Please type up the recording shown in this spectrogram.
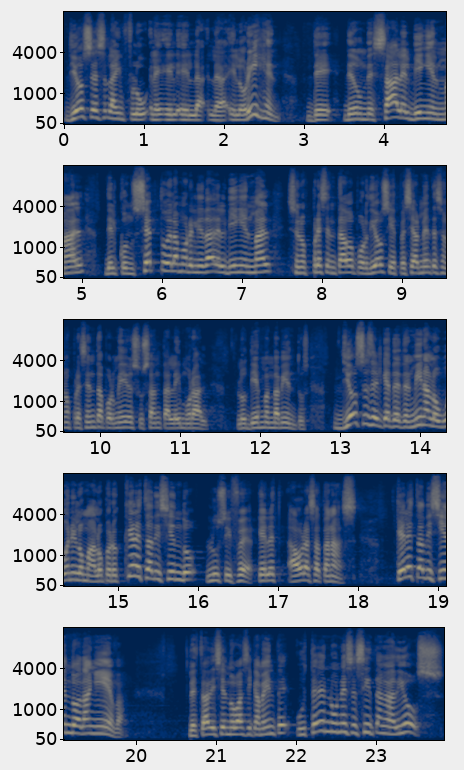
Dios es la el, origen de, de, donde sale el bien y el mal, del concepto de la moralidad, del bien y el mal, se nos presentado por Dios y especialmente se nos presenta por medio de su santa ley moral, los diez mandamientos. Dios es el que determina lo bueno y lo malo, pero ¿qué le está diciendo Lucifer? ¿Qué le, ahora Satanás? ¿Qué le está diciendo a Adán y Eva? Le está diciendo básicamente, ustedes no necesitan a Dios.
